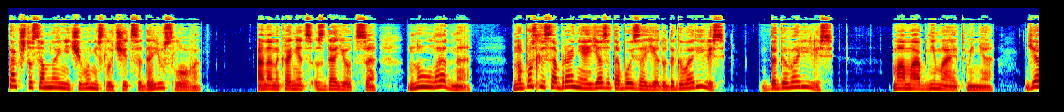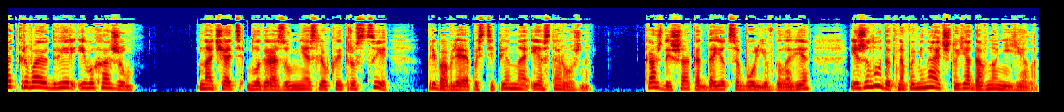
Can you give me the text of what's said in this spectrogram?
так что со мной ничего не случится, даю слово». Она, наконец, сдается. «Ну, ладно, но после собрания я за тобой заеду. Договорились?» «Договорились». Мама обнимает меня. Я открываю дверь и выхожу. Начать благоразумнее с легкой трусцы, прибавляя постепенно и осторожно. Каждый шаг отдается болью в голове, и желудок напоминает, что я давно не ела.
